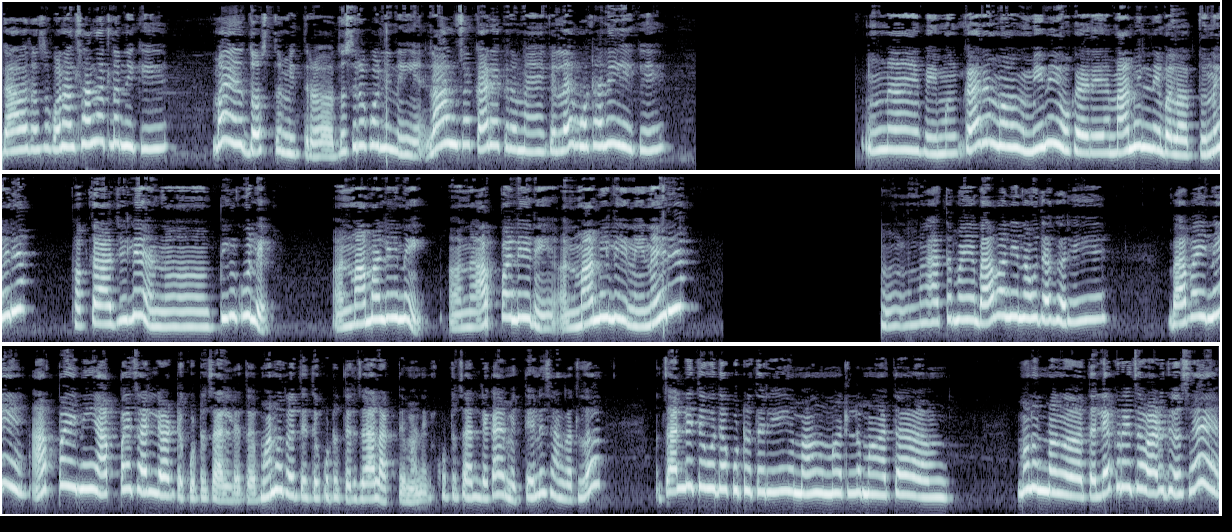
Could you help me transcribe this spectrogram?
गावात असं कोणाला सांगितलं नाही की. माझे दोस्त मित्र दुसरं कोणी नाही आहे लहानसा कार्यक्रम आहे की लय मोठा नाही आहे की. नाही बाई मग काय रे मग? मी नाही हो काय रे? मामीला नाही बोलावत तू नाही रे? फक्त आजीले आणि पिंकूले. आणि मामाले नाही. आणि आप्पाले नाही. आणि मामीले नाही नाही रे हं, मग आता माझ्या बाबाने नव्हत्या घरी बाबाही नाही आप्पाही नाही आप्पाही चालले वाटते कुठं चालले तर म्हणत होते ते कुठं तरी जा लागते म्हणे कुठं चालले काय माहिती? त्याने सांगितलं. चालले ते उद्या कुठं तरी मग म्हटलं मग आता म्हणून मग आता लेकराचा वाढदिवस आहे.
